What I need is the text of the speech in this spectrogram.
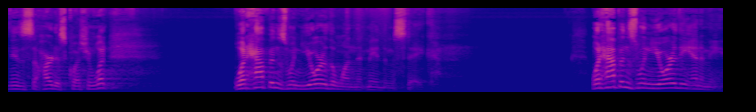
this is the hardest question. What, what happens when you're the one that made the mistake? What happens when you're the enemy?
